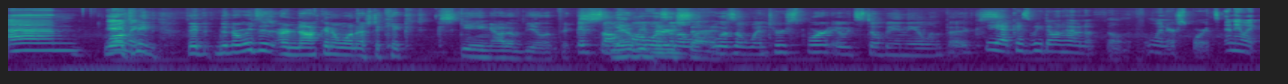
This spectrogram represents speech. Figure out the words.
Um. Well, anyway. to be, the, the Norwegians are not going to want us to kick skiing out of the Olympics. If softball was, very an, sad. was a winter sport, it would still be in the Olympics. Yeah, because we don't have enough winter sports. Anyway,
